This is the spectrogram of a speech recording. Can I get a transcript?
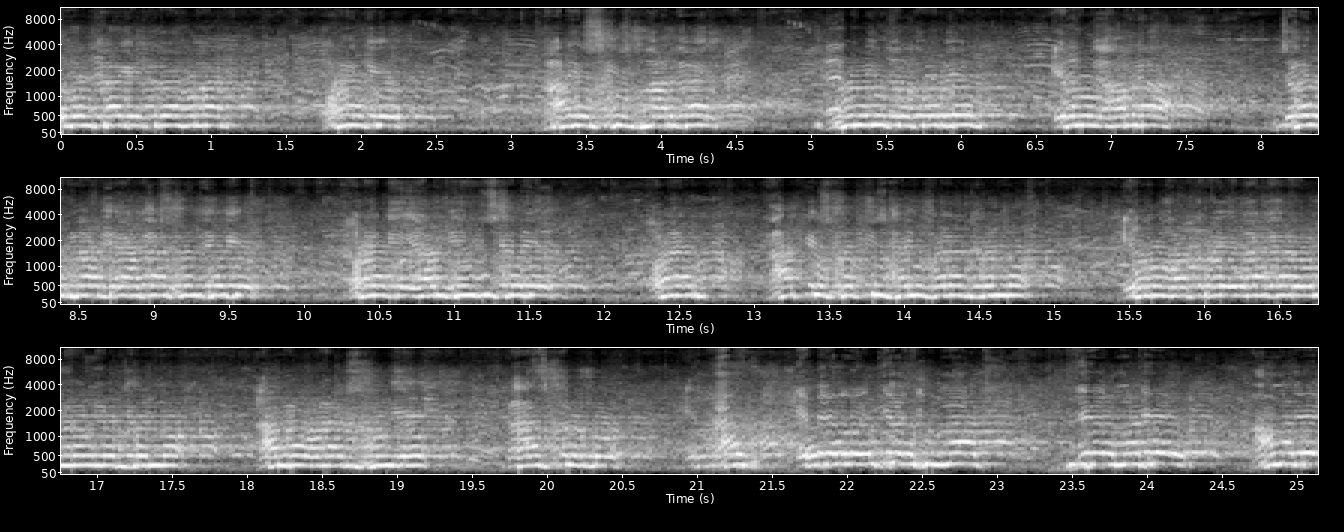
এবং তারেক রহমান ওনাকে ধানের শীষ মার্কায় মনোনীত করবেন এবং আমরা জয়পুরহাট এক আসন থেকে ওনাকে এমপি হিসেবে ওনার হাতকে করার জন্য এবং অত্র এলাকার জন্য আমরা ওনার সঙ্গে কাজ করব। আজ এদের ঐতিহাসিক যে আমাদের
